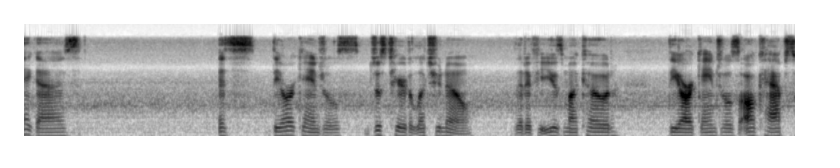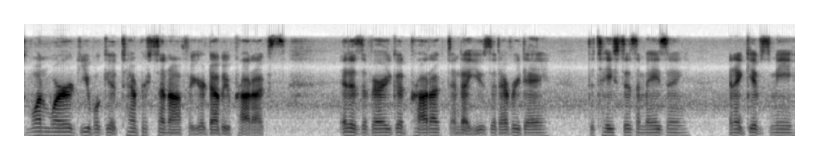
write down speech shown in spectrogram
Hey guys, it's the Ark Angels, just here to let you know that if you use my code, the Ark Angels, all caps, one word, you will get 10% off of your Dubby products. It is a very good product and I use it every day. The taste is amazing and it gives me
